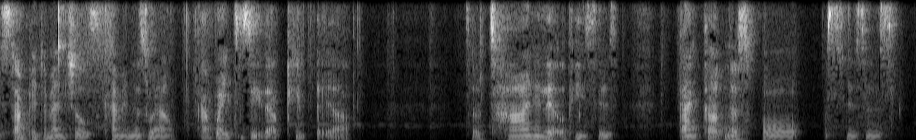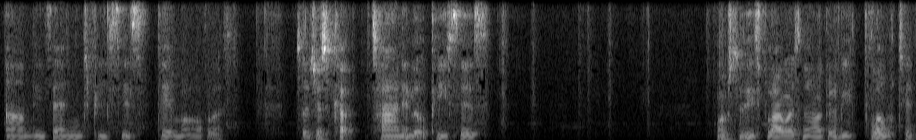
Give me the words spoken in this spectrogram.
Stampin' Dimensionals coming as well. Can't wait to see how cute they are. So tiny little pieces. Thank goodness for scissors and these end pieces. They're marvellous. So just cut tiny little pieces. Most of these flowers now are going to be floating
